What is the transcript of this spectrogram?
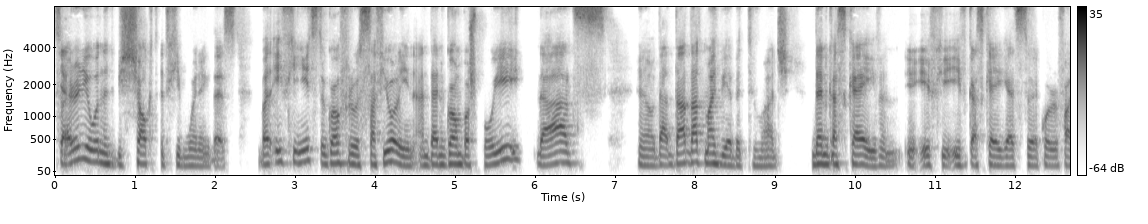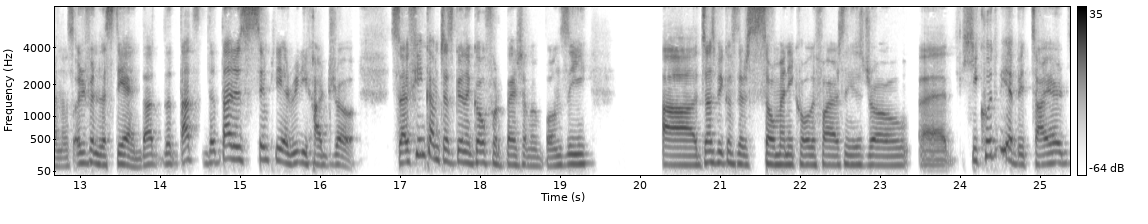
So yeah. I really wouldn't be shocked at him winning this. But if he needs to go through Safiullin and then Gombos Pouille, that's you know that that that might be a bit too much then Gasquet, even if he, if Gasquet gets to the quarterfinals, or even Lestienne, that, that that's that, that is simply a really hard draw. So I think I'm just gonna go for Benjamin Bonzi, uh, just because there's so many qualifiers in his draw. Uh, he could be a bit tired,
